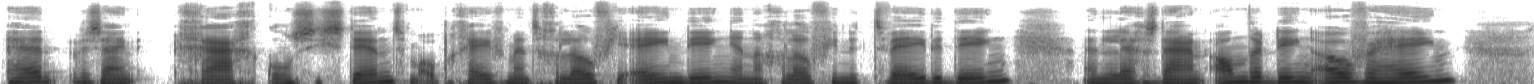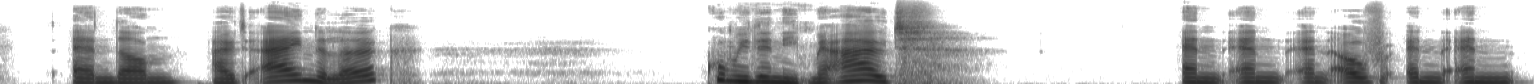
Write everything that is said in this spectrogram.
hè, we zijn graag consistent, maar op een gegeven moment geloof je één ding en dan geloof je een tweede ding en dan leggen ze daar een ander ding overheen. En dan uiteindelijk kom je er niet meer uit. En, en, en, over, en, en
